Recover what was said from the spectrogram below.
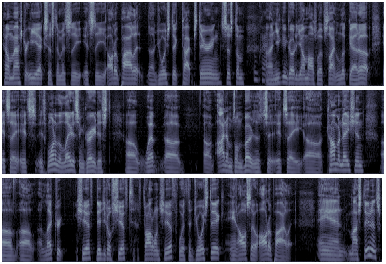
Helm Master EX system. It's the it's the autopilot uh, joystick type steering system, Okay. and you can go to Yamaha's website and look that up. It's a it's it's one of the latest and greatest uh, web. Uh, um, items on the boat. It's a, it's a uh, combination of uh, electric shift, digital shift, throttle and shift with the joystick, and also autopilot. And my students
